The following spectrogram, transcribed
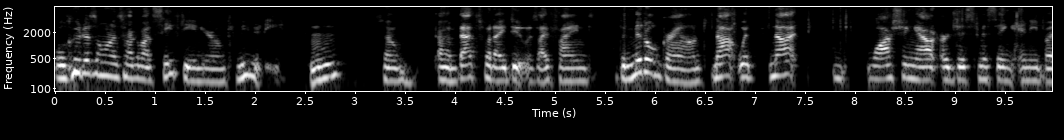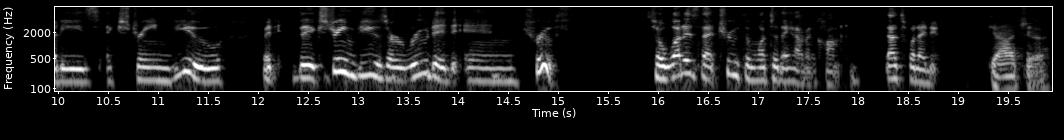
Well who doesn't want to talk about safety in your own community? Hmm so um, that's what I do is I find the middle ground, not with not washing out or dismissing anybody's extreme view, but the extreme views are rooted in truth. So what is that truth and what do they have in common? That's what I do. Gotcha.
